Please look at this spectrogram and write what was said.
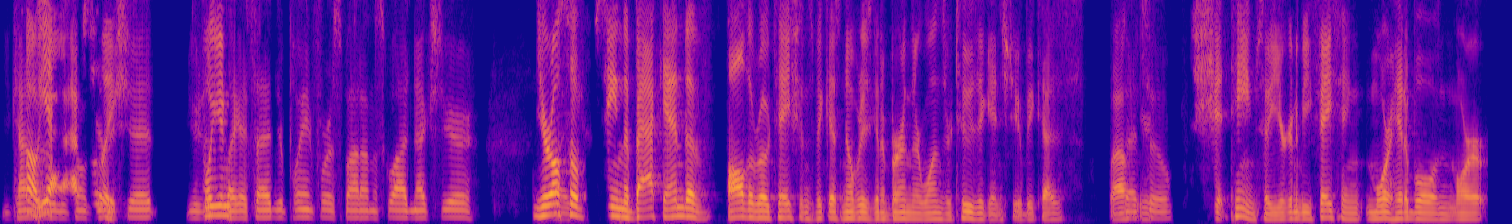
You kind of Oh, yeah, just don't give a shit. You're just Well, like I said, you're playing for a spot on the squad next year. You're also Like- seeing the back end of all the rotations because nobody's going to burn their ones or twos against you because well, that you're too. shit team. So you're going to be facing more hittable and more.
